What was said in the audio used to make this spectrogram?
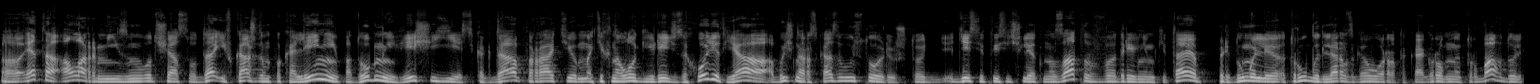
Э, это алармизм вот сейчас, вот, да, и в каждом поколении подобные вещи есть. Когда про технологии речь заходит, я обычно рассказываю историю, что 10 тысяч лет назад в Древнем Китае придумали трубы для разговора. Такая огромная труба вдоль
